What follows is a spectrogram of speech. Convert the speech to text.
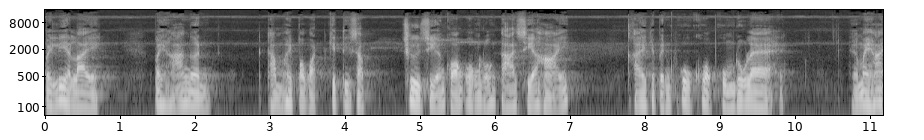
ไปเลี่ยไรไปหาเงินทำให้ประวัติกิตติศัพท์ ชื่อเสียงขององค์หลวงตาเสียหาย ใครจะเป็นผู้ควบคุมดูแลไม่ให้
